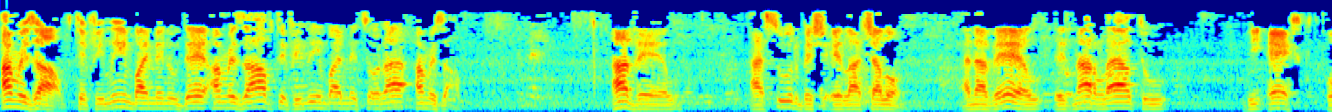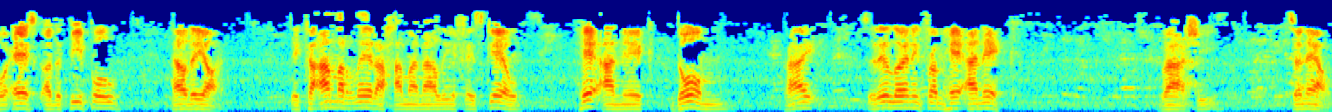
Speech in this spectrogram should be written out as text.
unresolved. Tefillin by menudeh, unresolved. Tefillin by mitzorah, unresolved. Avel, asur b'she'elat shalom. An avel is not allowed to be asked or ask other people how they are. The ka'amar le rahaman ali cheskel he'anek dom, right? So they're learning from he'anek. Rashi. So now,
